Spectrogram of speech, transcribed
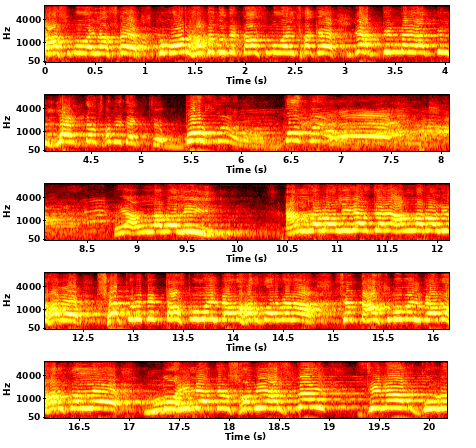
টাচ মোবাইল আছে। ওর হাতে যদি টাচ মোবাইল থাকে, একদিন না একদিন লেখটা ছবি দেখছে। বসবে না বসবে তুই আল্লাহর অলি। আল্লাহর অলিরা যে আল্লাহর অলি হবে। সে কোনোদিন টাচ মোবাইল ব্যবহার করবে না। সে টাচ মোবাইল ব্যবহার করলে মহিলাদের ছবি আসবে জিনার কোনো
